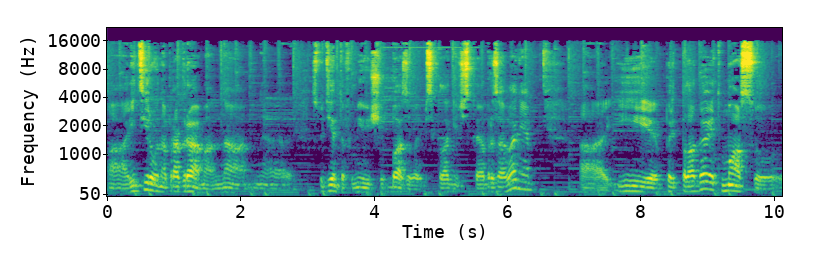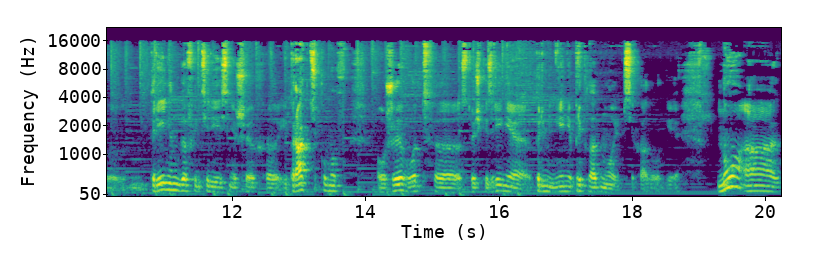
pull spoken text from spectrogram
А, ориентирована программа на э, студентов, имеющих базовое психологическое образование, а, и предполагает массу тренингов интереснейших э, и практикумов уже вот э, с точки зрения применения прикладной психологии. Но, а,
